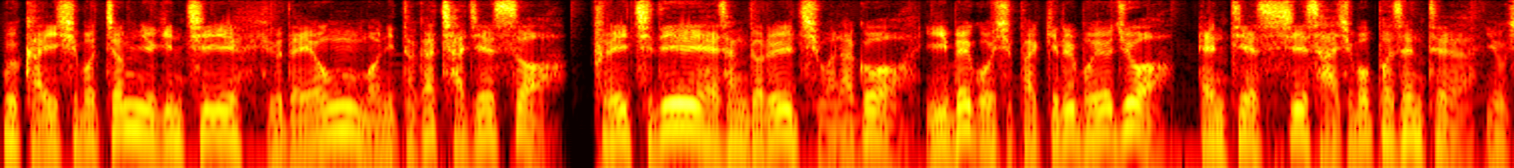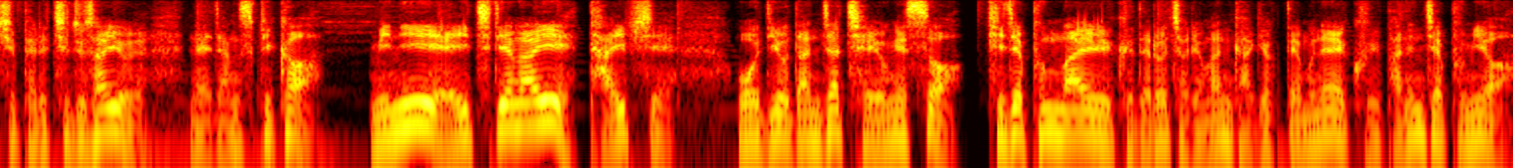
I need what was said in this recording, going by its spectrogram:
무카이 15.6인치 휴대용 모니터가 차지했어. FHD 해상도를 지원하고 258기를 보여주어 NTSC 45%, 60Hz 주사율, 내장 스피커, 미니 HDMI 타입C, 오디오 단자 채용했어. 이 제품 말 그대로 저렴한 가격 때문에 구입하는 제품이요.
